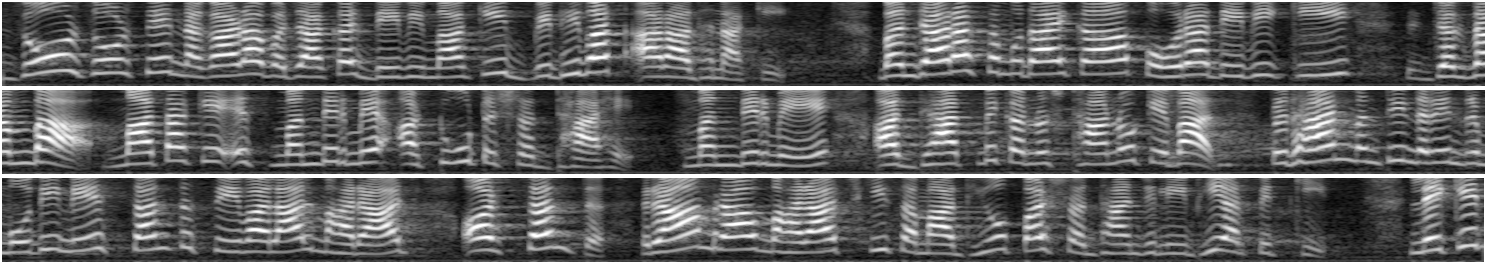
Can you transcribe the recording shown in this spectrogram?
ज़ोर ज़ोर से नगाड़ा बजाकर देवी माँ की विधिवत आराधना की। बंजारा समुदाय का पोहरा देवी की जगदम्बा माता के इस मंदिर में अटूट श्रद्धा है। मंदिर में आध्यात्मिक अनुष्ठानों के बाद प्रधानमंत्री नरेंद्र मोदी ने संत सेवालाल महाराज और संत रामराव महाराज की समाधियों पर श्रद्धांजलि भी अर्पित की। लेकिन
